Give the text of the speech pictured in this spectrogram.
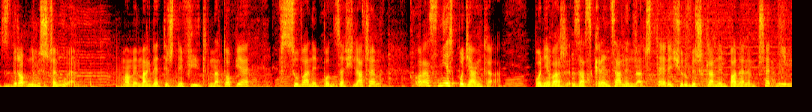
z drobnym szczegółem. Mamy magnetyczny filtr na topie, wsuwany pod zasilaczem oraz niespodzianka, ponieważ za skręcanym na cztery śruby szklanym panelem przednim,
